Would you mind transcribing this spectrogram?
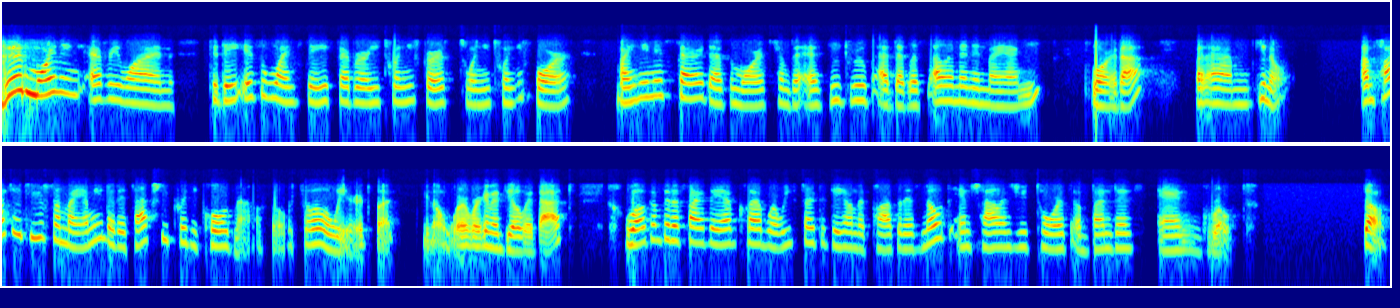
Good morning, everyone. Today is Wednesday, February 21st, 2024. My name is Sarah Desamours from the SD Group at Douglas Elliman in Miami, Florida. But, um, you know, I'm talking to you from Miami, but it's actually pretty cold now, so it's a little weird, but, you know, we're, we're going to deal with that. Welcome to the 5 a.m. Club, where we start the day on a positive note and challenge you towards abundance and growth. So,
